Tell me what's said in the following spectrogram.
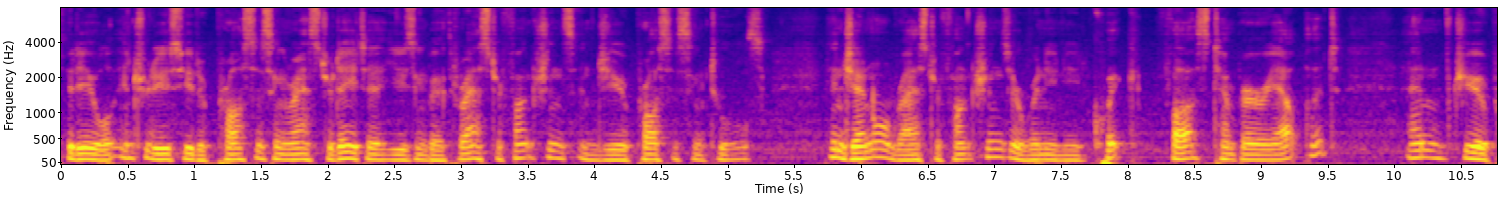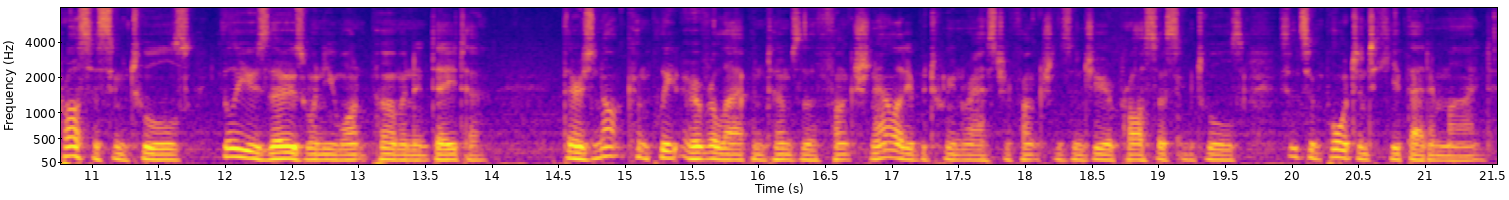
video will introduce you to processing raster data using both raster functions and geoprocessing tools. In general, raster functions are when you need quick, fast temporary output, and geoprocessing tools, you'll use those when you want permanent data. There's not complete overlap in terms of the functionality between raster functions and geoprocessing tools, so it's important to keep that in mind.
